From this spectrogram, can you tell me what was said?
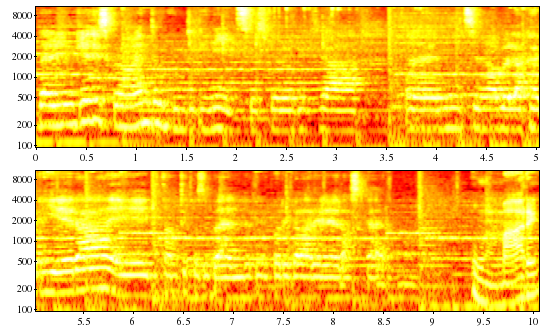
Dalle Olimpiadi sicuramente è un punto di inizio, spero che sia eh, l'inizio di una bella carriera e di tante cose belle che mi può regalare la scherma. Un mare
